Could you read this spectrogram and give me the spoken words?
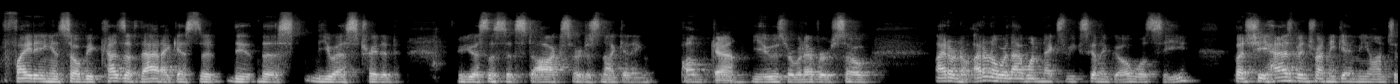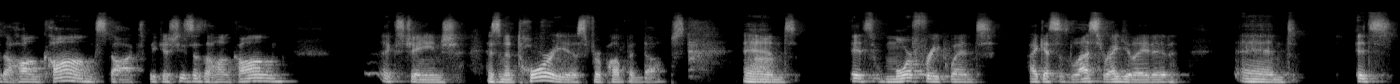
fighting. And so, because of that, I guess the the, the U.S. traded US listed stocks are just not getting pumped yeah. or used or whatever. So I don't know. I don't know where that one next week's going to go. We'll see. But she has been trying to get me onto the Hong Kong stocks because she says the Hong Kong exchange is notorious for pump and dumps. And it's more frequent. I guess it's less regulated and it's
